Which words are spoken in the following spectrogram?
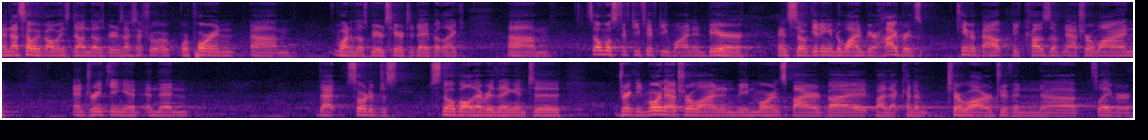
and that's how we've always done those beers. Actually, we're, pouring um, one of those beers here today, but like um, it's almost 50-50 wine and beer, and so getting into wine beer hybrids came about because of natural wine and drinking it, and then that sort of just snowballed everything into drinking more natural wine and being more inspired by, by that kind of terroir driven uh, flavor.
